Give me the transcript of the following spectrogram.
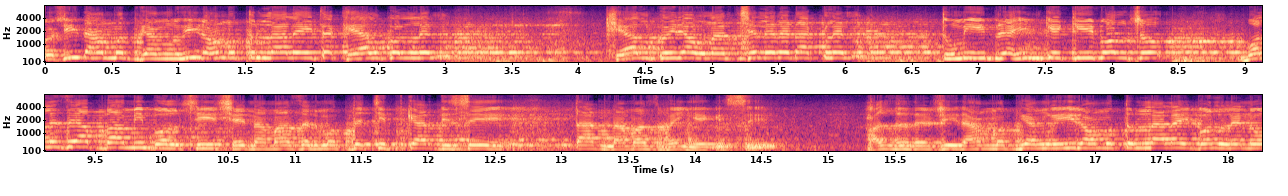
রশিদ আহমদ গাঙ্গুহি রহমতুল্লাহ এটা খেয়াল করলেন। খেয়াল কইরা ওনার ছেলেরে ডাকলেন, তুমি ইব্রাহিমকে কি বলছো? বলে যে, আব্বা, আমি বলছি, সে নামাজের মধ্যে চিৎকার দিছে, তার নামাজ ভেঙে গেছে। হজরত রশিদ আহমদ গাঙ্গুহি রহমতুল্লাহ বললেন, ও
